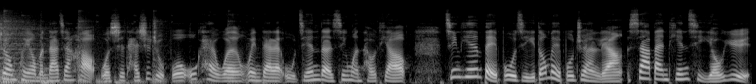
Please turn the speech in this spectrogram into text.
众朋友们，大家好，我是台视主播吴凯文，为您带来午间的新闻头条。今天北部及东北部转凉，下半天起有雨。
